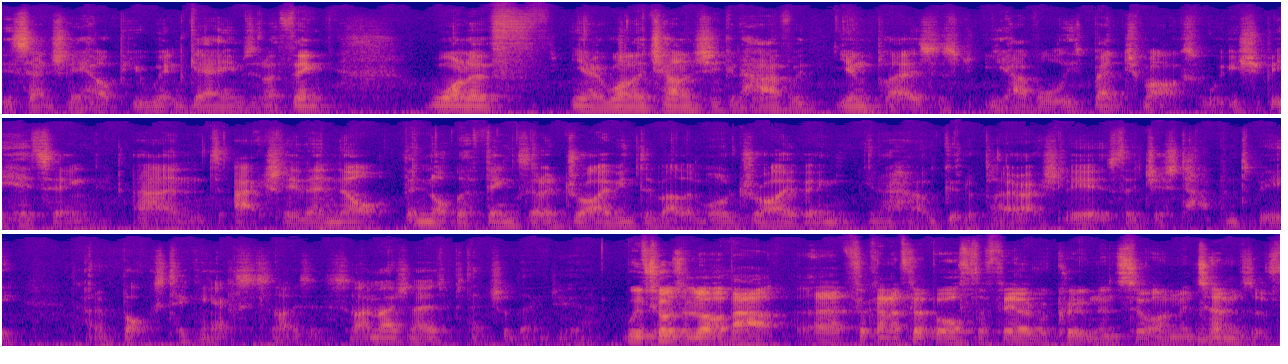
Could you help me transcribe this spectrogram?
essentially help you win games. And I think one of you know one of the challenges you could have with young players is you have all these benchmarks of what you should be hitting, and actually they're not they're not the things that are driving development or driving you know how good a player actually is. They just happen to be kind of box ticking exercises. So I imagine that is potential danger. Yeah. We've talked a lot about uh, for kind of football off the field recruitment and so on. In terms of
